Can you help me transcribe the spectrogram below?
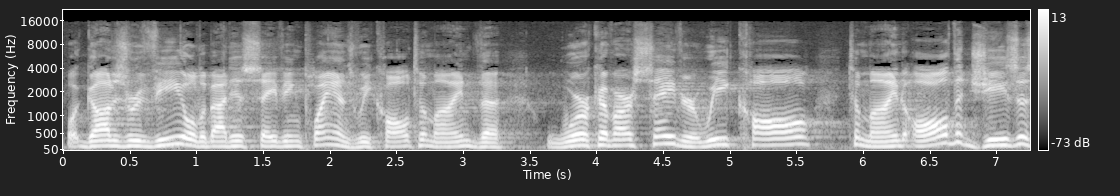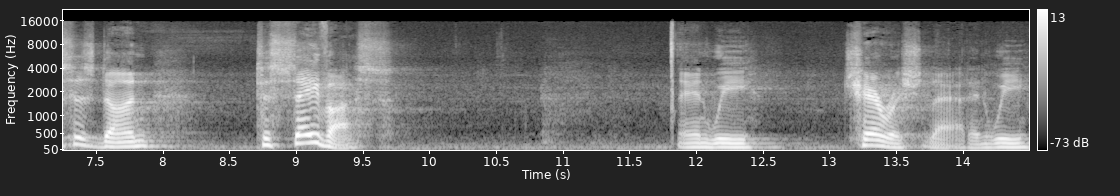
what God has revealed about his saving plans. We call to mind the work of our Savior. We call to mind all that Jesus has done to save us. And we cherish that and we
